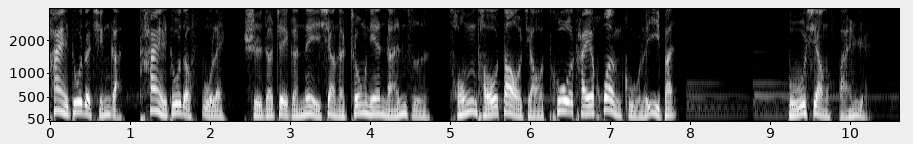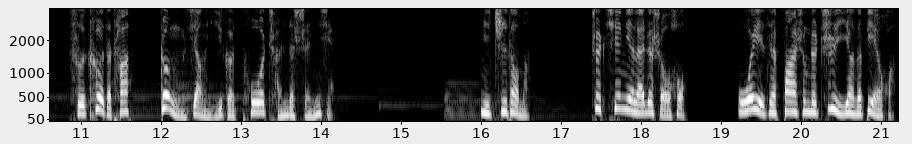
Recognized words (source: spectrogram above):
太多的情感，太多的负累，使得这个内向的中年男子从头到脚脱胎换骨了一般，不像凡人。此刻的他更像一个脱尘的神仙。你知道吗？这千年来的守候，我也在发生着质一样的变化。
